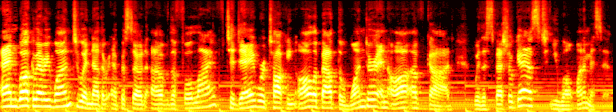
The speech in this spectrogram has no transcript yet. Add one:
And welcome everyone to another episode of The Full Life. Today we're talking all about the wonder and awe of God with a special guest. You won't want to miss it.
